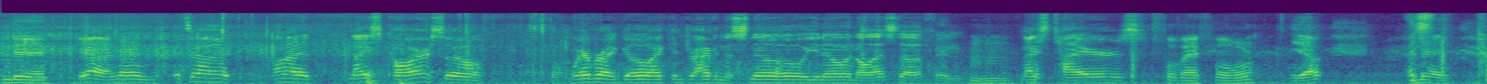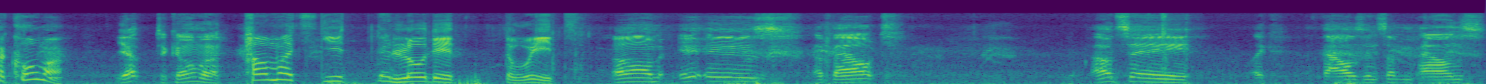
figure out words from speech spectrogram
And then yeah, and then it's a on a nice car, so wherever I go, I can drive in the snow, you know, and all that stuff, and Mhm. nice tires. 4x4. Yep. And then, Tacoma. yep, Tacoma. How much you loaded the weight? Um, it is about, I would say, like thousand something pounds.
